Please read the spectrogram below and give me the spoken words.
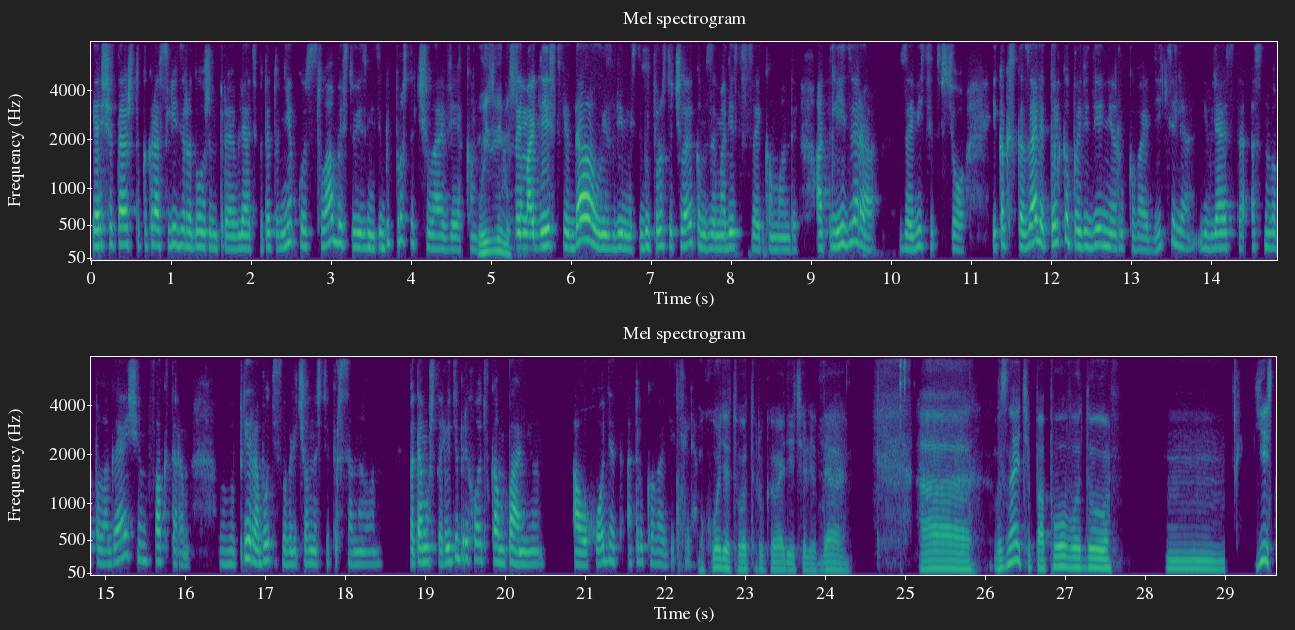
я считаю, что как раз лидер должен проявлять вот эту некую слабость, уязвимость, и быть просто человеком. Уязвимость. Взаимодействие, да, уязвимость, быть просто человеком взаимодействия своей командой. От лидера зависит все. И, как сказали, только поведение руководителя является основополагающим фактором при работе с вовлеченностью персонала. Потому что люди приходят в компанию, а уходят от руководителя. Уходят от руководителя, да. А вы знаете, по поводу есть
